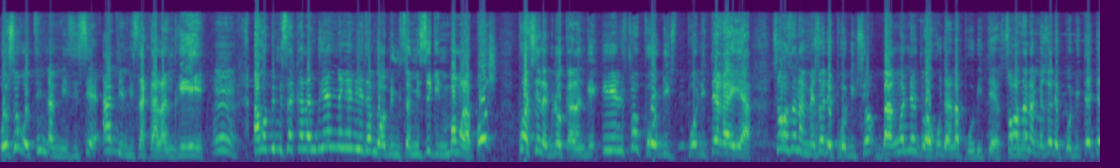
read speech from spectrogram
ozo kotinda musicien abimbisa calendrier mm. akobimisa calendrier ndenge nini ete moto akobimisa misiki mbongo na poche mpo atiela bino calendrier il faut producteur aya soki oza na maison de production bango nde moto bakutana na producteur soki oza na maison de producteur te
